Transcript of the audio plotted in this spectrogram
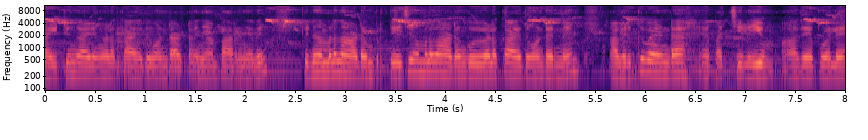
റേറ്റും കാര്യങ്ങളൊക്കെ ആയതുകൊണ്ടാട്ടോ ഞാൻ പറഞ്ഞത്. പിന്നെ നമ്മൾ നാടൻ പ്രത്യേകിച്ച് നമ്മൾ നാടൻ കോഴികളൊക്കെ ആയതുകൊണ്ട് തന്നെ അവർക്ക് വേണ്ട പച്ചിലയും അതേപോലെ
